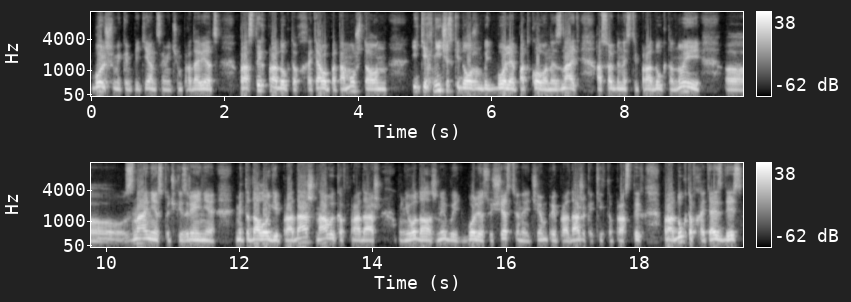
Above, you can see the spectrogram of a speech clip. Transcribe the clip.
большими компетенциями, чем продавец простых продуктов, хотя бы потому, что он и технически должен быть более подкован и знать особенности продукта, ну и э, знания с точки зрения методологии продаж, навыков продаж у него должны быть более существенные, чем при продаже каких-то простых продуктов, хотя здесь,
